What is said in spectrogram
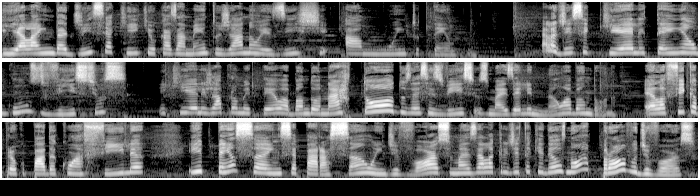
E ela ainda disse aqui que o casamento já não existe há muito tempo. Ela disse que ele tem alguns vícios e que ele já prometeu abandonar todos esses vícios, mas ele não abandona. Ela fica preocupada com a filha e pensa em separação, em divórcio, mas ela acredita que Deus não aprova o divórcio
